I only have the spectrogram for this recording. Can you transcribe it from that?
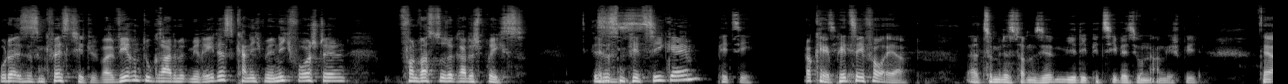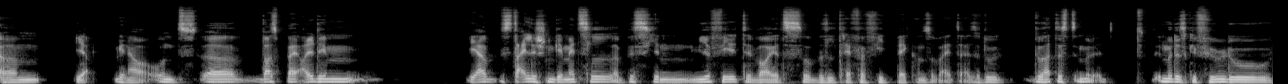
oder ist es ein Quest-Titel? Weil während du gerade mit mir redest, kann ich mir nicht vorstellen, von was du da gerade sprichst. Ist es, es ein PC-Game? PC. Okay, PC, PC VR. Äh, zumindest haben sie mir die PC-Version angespielt. Ja. Ähm, ja, genau. Und äh, was bei all dem ja, stylischen Gemetzel ein bisschen mir fehlte, war jetzt so ein bisschen Trefferfeedback und so weiter. Also du, du hattest immer, immer das Gefühl, du,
